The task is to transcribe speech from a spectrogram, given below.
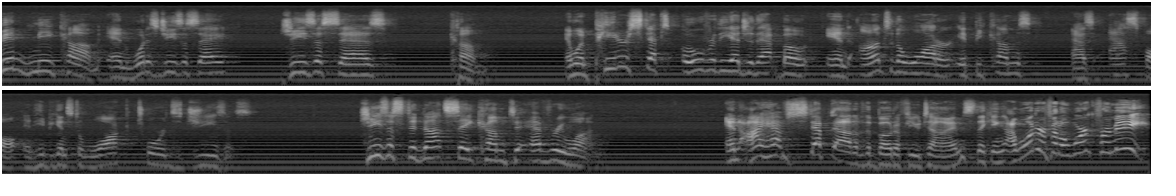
bid me come. And what does Jesus say? Jesus says, Come. And when Peter steps over the edge of that boat and onto the water, it becomes as asphalt and he begins to walk towards Jesus. Jesus did not say, Come to everyone. And I have stepped out of the boat a few times thinking, I wonder if it'll work for me.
